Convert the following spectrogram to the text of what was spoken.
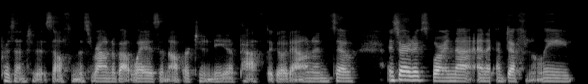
presented itself in this roundabout way as an opportunity, a path to go down. And so I started exploring that. And I've definitely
